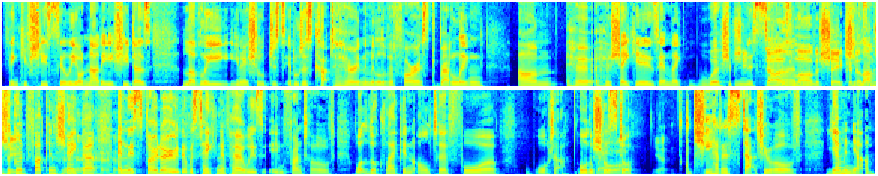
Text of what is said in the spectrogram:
think if she's silly or nutty. She does lovely, you know, she'll just, it'll just cut to her in the middle of a forest rattling um her her shakers and like worshipping She the does sun. love a shaker, She loves she? a good fucking shaker. and this photo that was taken of her was in front of what looked like an altar for water or the west or Yeah. and she had a statue of Yemenya.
